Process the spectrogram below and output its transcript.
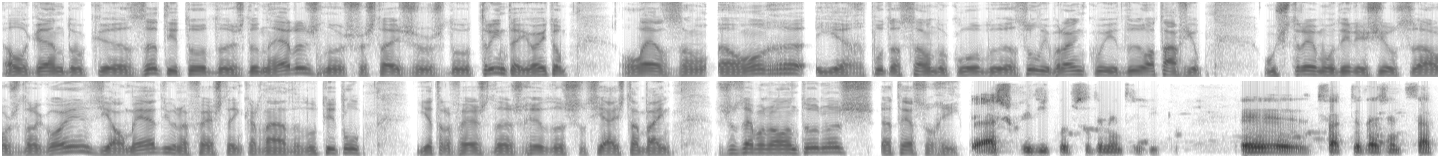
alegando que as atitudes de Neres nos festejos do 38 lesam a honra e a reputação do clube azul e branco e de Otávio. O extremo dirigiu-se aos dragões e ao médio na festa encarnada do título e através das redes sociais também. José Manuel Antunes até sorri. Acho ridículo, absolutamente ridículo. É, de facto, toda a gente sabe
